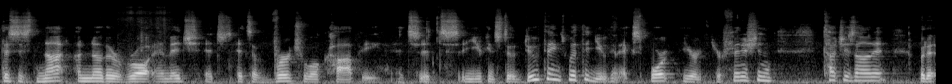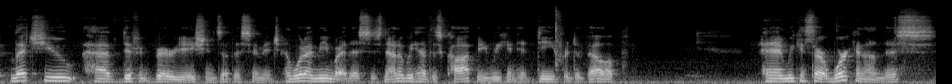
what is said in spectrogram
This is not another raw image. It's it's a virtual copy. It's it's you can still do things with it. You can export your your finishing touches on it but it lets you have different variations of this image. And what I mean by this is now that we have this copy we can hit D for develop. And we can start working on this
